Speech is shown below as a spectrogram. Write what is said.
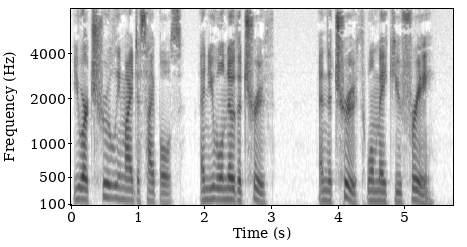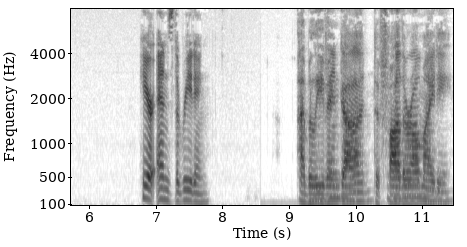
you are truly my disciples, and you will know the truth, and the truth will make you free. Here ends the reading. I believe in God, the Father Almighty,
